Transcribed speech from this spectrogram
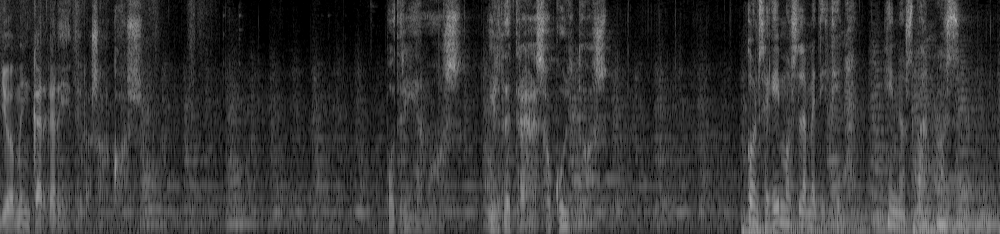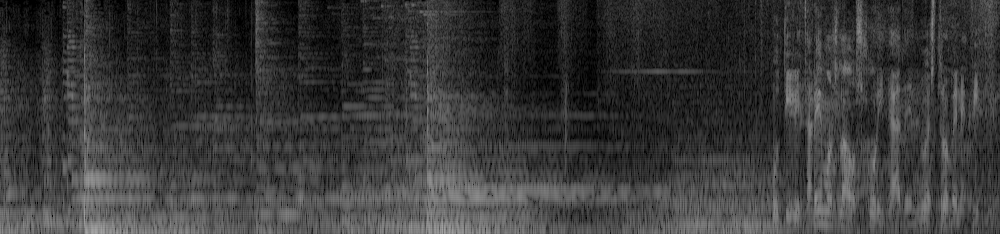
Yo me encargaré de los orcos. Podríamos ir detrás, ocultos. Conseguimos la medicina y nos vamos. Utilizaremos la oscuridad en nuestro beneficio.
